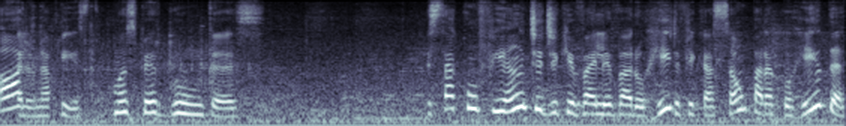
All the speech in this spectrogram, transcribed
Olha na pista. Umas perguntas. Está confiante de que vai levar o retificação para a corrida?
